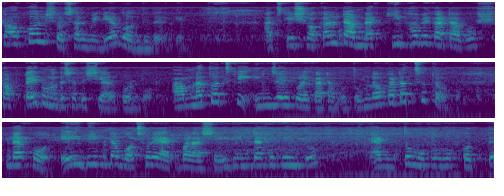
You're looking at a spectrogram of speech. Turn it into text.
সকল সোশ্যাল মিডিয়া বন্ধুদেরকে। আজকে সকালটা আমরা কীভাবে কাটাবো সবটাই তোমাদের সাথে শেয়ার করব। আমরা তো আজকে এনজয় করে কাটাবো। তোমরাও কাটাচ্ছ তো? দেখো, এই দিনটা বছরে একবার আসে। এই দিনটাকে কিন্তু একদম উপভোগ করতে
